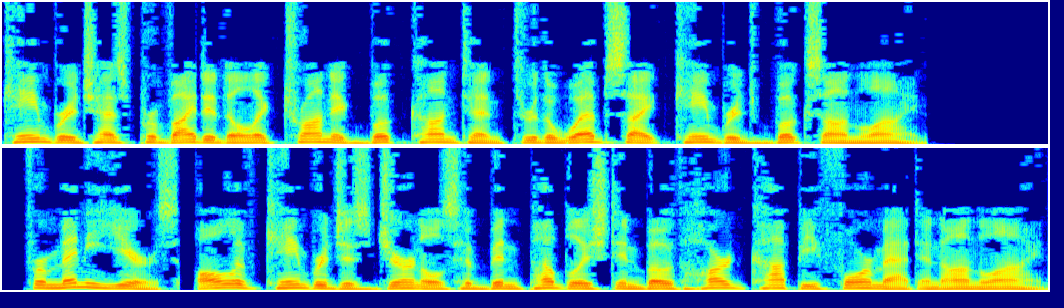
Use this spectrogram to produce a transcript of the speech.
Cambridge has provided electronic book content through the website Cambridge Books Online. For many years, all of Cambridge's journals have been published in both hard copy format and online.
